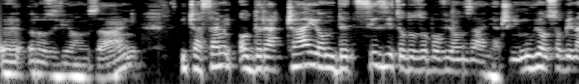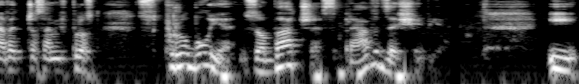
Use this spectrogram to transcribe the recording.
e, rozwiązań i czasami odraczają decyzje co do zobowiązania, czyli mówią sobie nawet czasami wprost: spróbuję, zobaczę, sprawdzę siebie. I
